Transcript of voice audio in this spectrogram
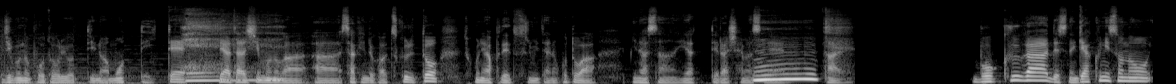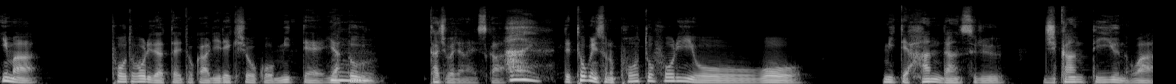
自分のポートフォリオっていうのは持っていてで新しいものがあ作品とかを作るとそこにアップデートするみたいなことは皆さんやってらっしゃいますね。はい。僕がですね、逆にその今、ポートフォリオだったりとか履歴書をこう見て雇う立場じゃないですか。はい。で、特にそのポートフォリオを見て判断する時間っていうのは、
